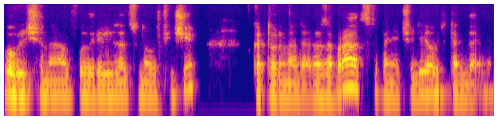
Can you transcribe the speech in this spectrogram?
вовлечена в реализацию новой фичи, в которой надо разобраться, понять, что делать и так далее.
